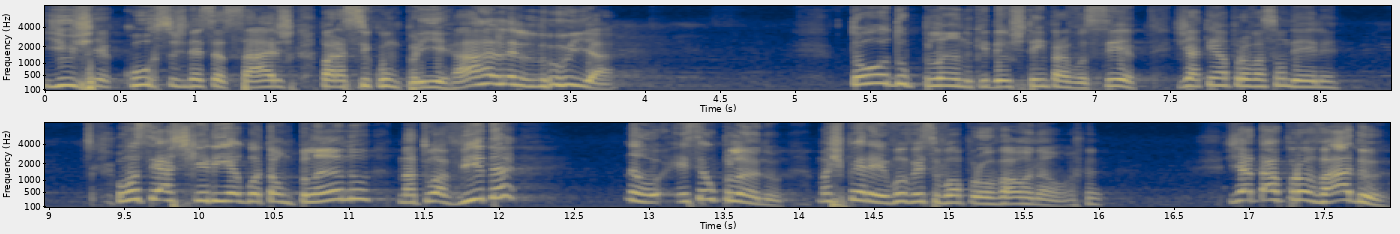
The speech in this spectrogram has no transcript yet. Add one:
e os recursos necessários para se cumprir. Aleluia! Todo plano que Deus tem para você já tem a aprovação dele. Ou você acha que ele ia botar um plano na tua vida? Não, esse é o plano. Mas espera aí, eu vou ver se vou aprovar ou não. Já está aprovado.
